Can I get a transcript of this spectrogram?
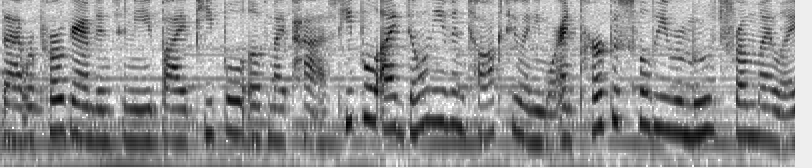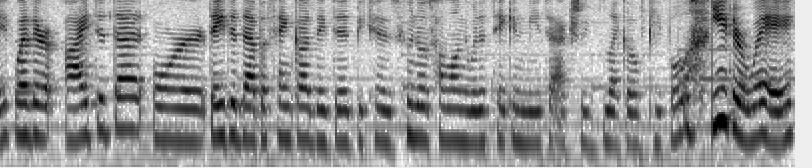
that were programmed into me by people of my past. People I don't even talk to anymore and purposefully removed from my life. Whether I did that or they did that, but thank God they did because who knows how long it would have taken me to actually let go of people. Either way,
